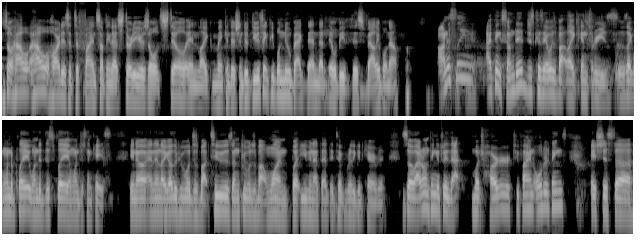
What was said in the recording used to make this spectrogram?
So how how hard is it to find something that's 30 years old still in like mint condition? Do, do you think people knew back then that it would be this valuable now Honestly, I think some did just because they always bought like in threes. It was like one to play, one to display, and one just in case. You know, and then like other people just bought twos and people just bought one, but even at that, they took really good care of it. So I don't think it's really that much harder to find older things. It's just uh,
